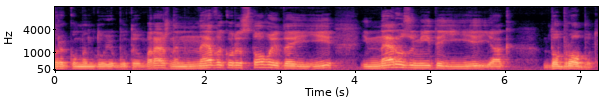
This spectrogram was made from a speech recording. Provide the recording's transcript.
рекомендую бути обережним. Не використовуйте її і не розумійте її як добробут,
